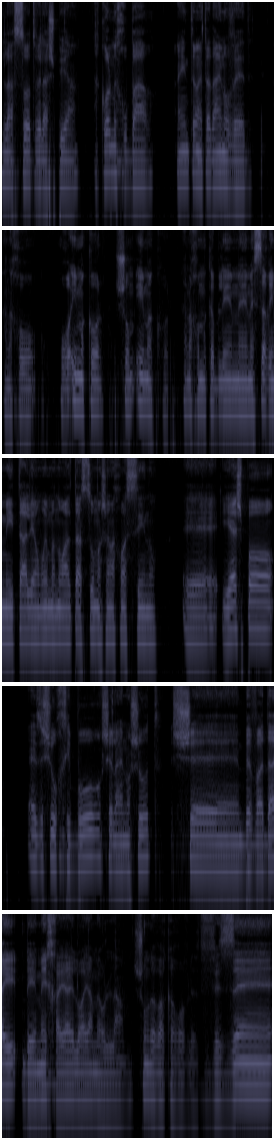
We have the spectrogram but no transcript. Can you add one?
לעשות ולהשפיע, הכל מחובר, האינטרנט עדיין עובד, אנחנו רואים הכל, שומעים הכל. אנחנו מקבלים אה, מסרים מאיטליה, אומרים לנו אל תעשו מה שאנחנו עשינו. אה, יש פה איזשהו חיבור של האנושות, שבוודאי בימי חיי לא היה מעולם, שום דבר קרוב לזה. וזה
